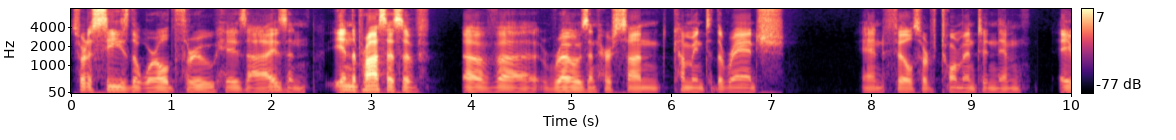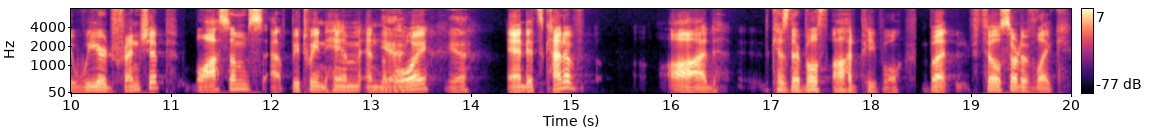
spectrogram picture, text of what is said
sort of sees the world through his eyes. And in the process of of uh, Rose and her son coming to the ranch, and Phil sort of tormenting them, a weird friendship blossoms between him and the Yeah. boy, Yeah. and it's kind of odd because they're both odd people. But Phil sort of like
